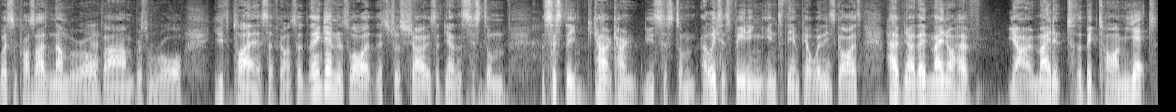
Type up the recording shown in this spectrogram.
Western Cross has a number of um, Brisbane Roar youth players that have gone. So and again, as well, it, it just shows that you know the system, the system, the current current youth system, at least it's feeding into the NPL where these guys have, you know, they may not have. You know, made it to the big time yet,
